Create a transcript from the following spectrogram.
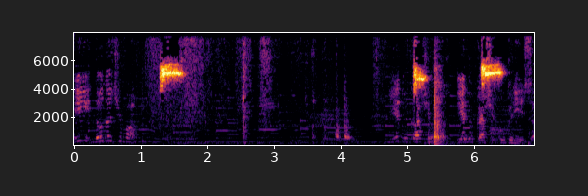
I dodat ćemo jednu kašiku, jednu kašiku griza.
